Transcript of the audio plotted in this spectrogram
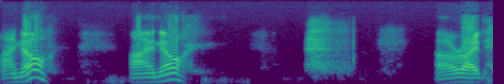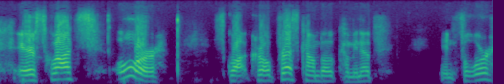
I know, I know. All right, air squats or squat curl press combo coming up in four,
